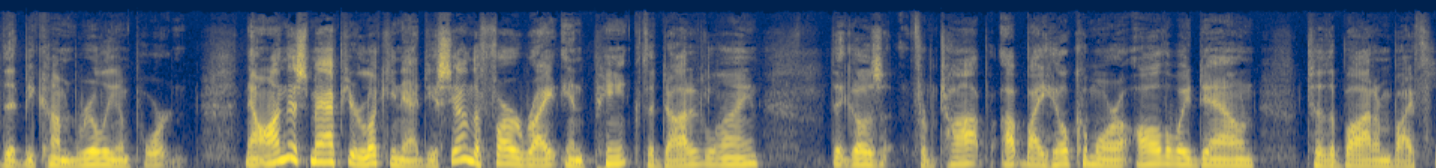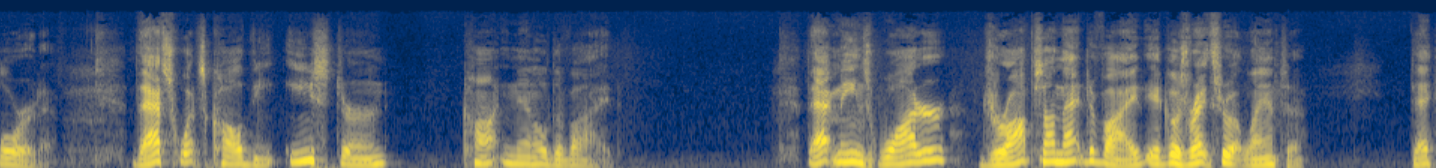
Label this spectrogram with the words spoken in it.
that become really important. Now, on this map you're looking at, do you see on the far right in pink the dotted line that goes from top up by Hill Cumorah all the way down to the bottom by Florida? That's what's called the Eastern Continental Divide. That means water drops on that divide, it goes right through Atlanta Okay,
